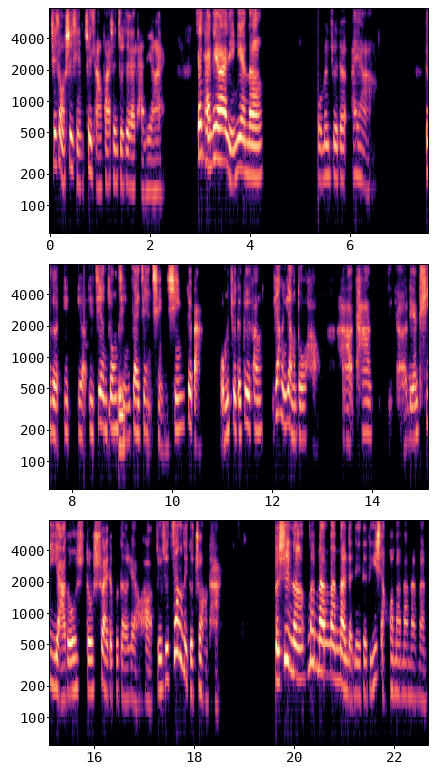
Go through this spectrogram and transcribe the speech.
这种事情最常发生就是在谈恋爱，在谈恋爱里面呢，我们觉得，哎呀，这个一要一见钟情，再见倾心，对吧？我们觉得对方样样都好啊，他。呃，连剔牙都都帅的不得了哈，就是这样的一个状态。可是呢，慢慢慢慢的，你的理想化慢慢慢慢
